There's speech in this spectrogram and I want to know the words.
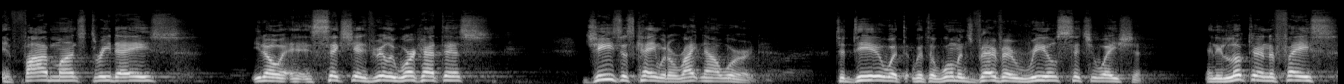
In five months, three days, you know, in six years, if you really work at this, Jesus came with a right now word to deal with, with a woman's very, very real situation. And he looked her in the face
